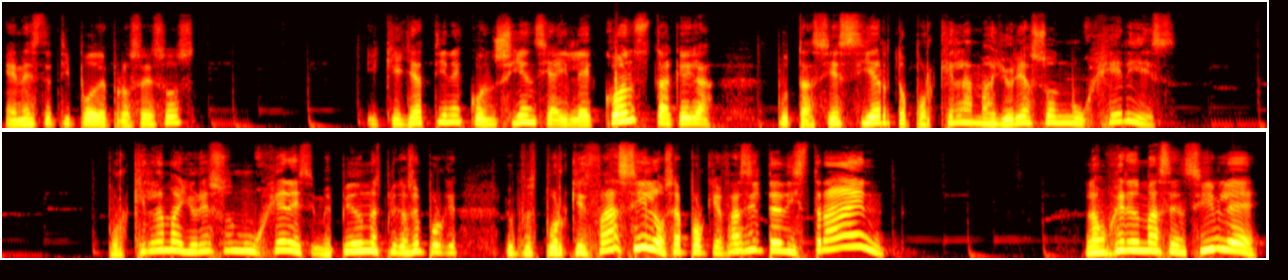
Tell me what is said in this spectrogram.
en este tipo de procesos y que ya tiene conciencia y le consta que diga, puta, si es cierto, ¿por qué la mayoría son mujeres? ¿Por qué la mayoría son mujeres? Y me piden una explicación porque, pues porque es fácil, o sea, porque fácil te distraen. La mujer es más sensible.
